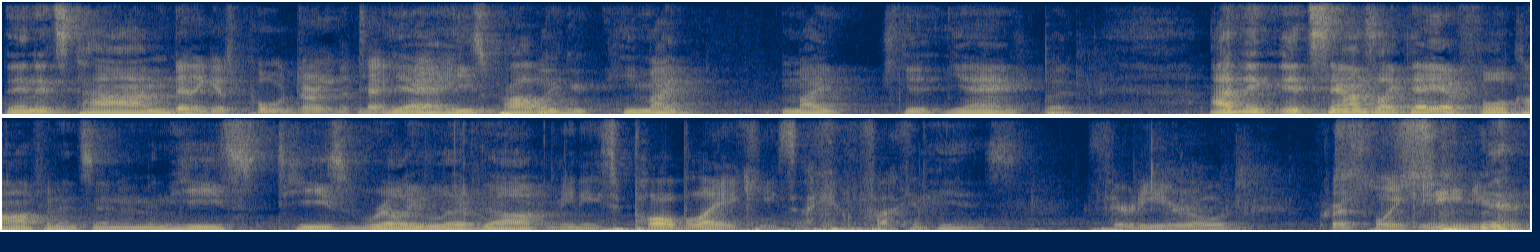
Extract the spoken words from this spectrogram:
then it's time. Then he gets pulled during the tech. yeah, game. he's probably he might might get yanked, but I think it sounds like they have full confidence in him, and he's he's really lived up. I mean, he's Paul Blake. He's like a fucking He is. 30 year old Chris Weinke. senior.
